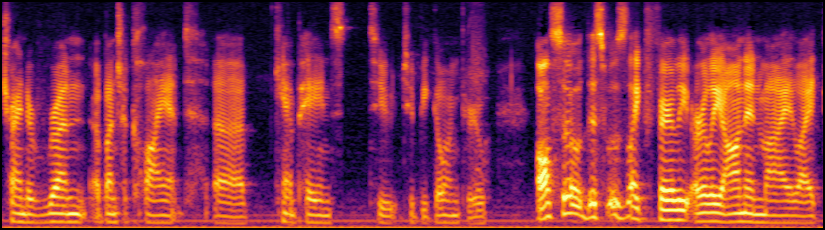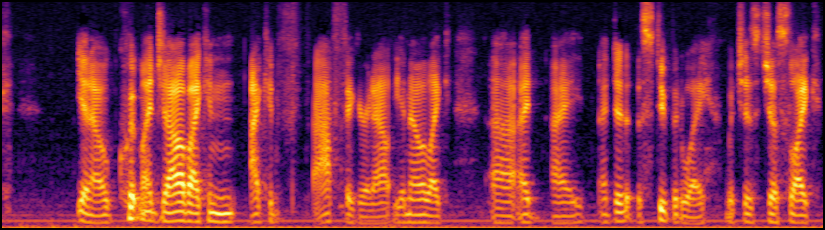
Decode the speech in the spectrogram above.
trying to run a bunch of client uh, campaigns to to be going through. Also, this was like fairly early on in my like, you know, quit my job. I can I can I'll figure it out. You know, like uh, I I I did it the stupid way, which is just like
